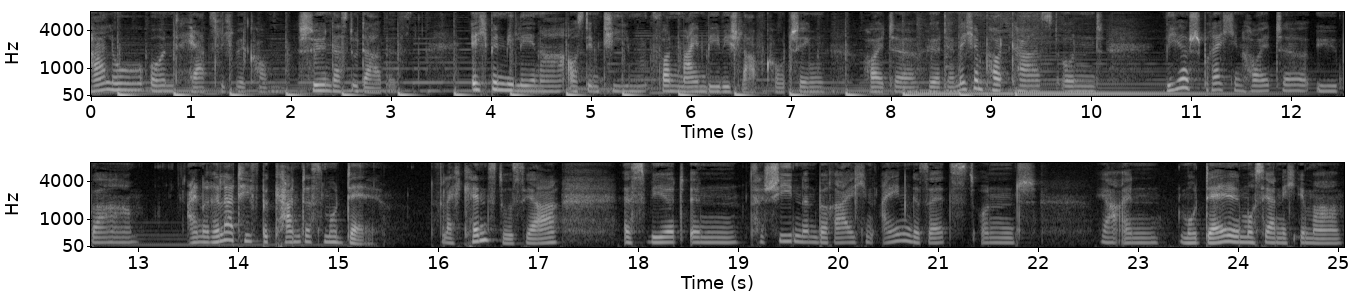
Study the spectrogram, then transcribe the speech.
Hallo und herzlich willkommen. Schön, dass du da bist. Ich bin Milena aus dem Team von Mein Baby Schlaf Coaching. Heute hört ihr mich im Podcast und wir sprechen heute über ein relativ bekanntes Modell. Vielleicht kennst du es ja. Es wird in verschiedenen Bereichen eingesetzt und ja, ein Modell muss ja nicht immer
